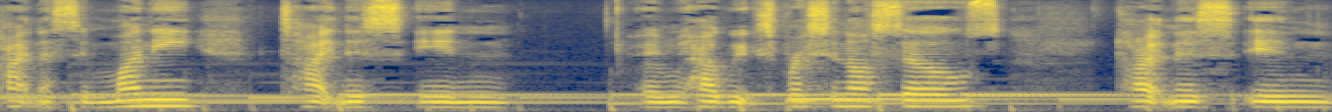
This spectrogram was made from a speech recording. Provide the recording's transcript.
tightness in money, tightness in and how we're expressing ourselves, tightness in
